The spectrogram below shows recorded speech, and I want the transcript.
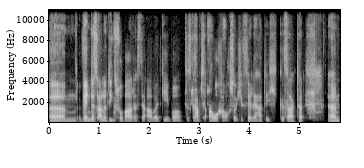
Ähm, wenn das allerdings so war, dass der Arbeitgeber, das gab es auch, auch solche Fälle hatte ich, gesagt hat, ähm,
